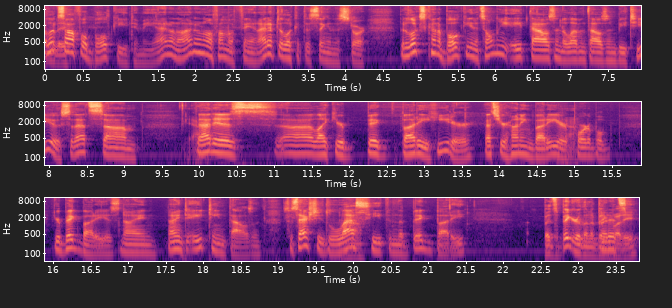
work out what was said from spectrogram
It looks awful bulky to me. I don't know. I don't know if I'm a fan. I'd have to look at this thing in the store, but it looks kind of bulky, and it's only 8,000, 11,000 BTU. So that's um, that is uh, like your big buddy heater. That's your hunting buddy or portable. Your big buddy is nine nine to eighteen thousand. So it's actually less heat than the big buddy. But it's bigger than a big buddy.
